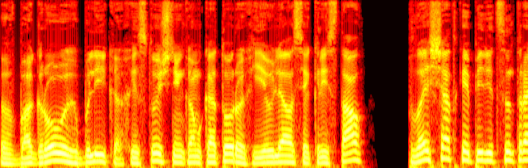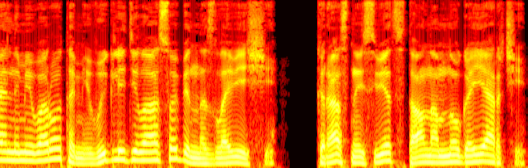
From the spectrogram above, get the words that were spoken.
В багровых бликах, источником которых являлся кристалл, площадка перед центральными воротами выглядела особенно зловеще. Красный свет стал намного ярче.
